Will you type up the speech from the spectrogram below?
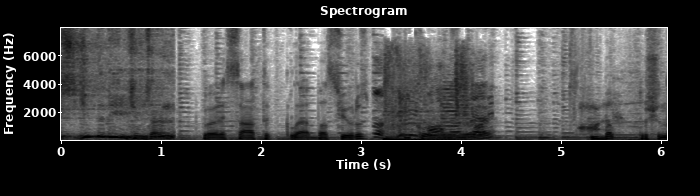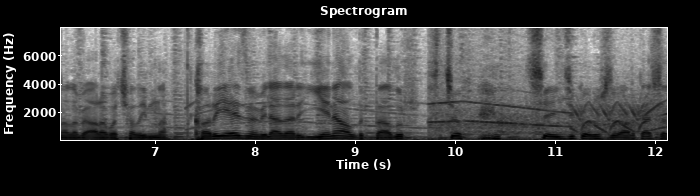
Sikimde değil kimsenin. Böyle sağ tıkla basıyoruz. Böyle. Ba- Dur şunlarla bir araba çalayım da. Karıyı ezme birader. Yeni aldık daha dur. Çok şeyci konuştu. Arkadaşlar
